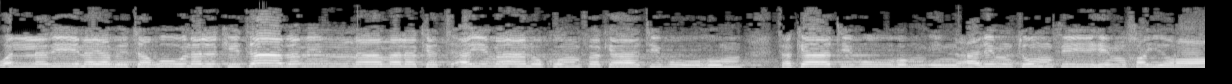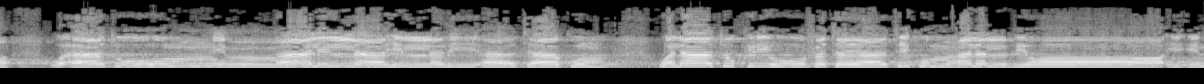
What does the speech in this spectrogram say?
والذين يبتغون الكتاب مما ملكت أيمانكم فكاتبوهم فكاتبوهم إن علمتم فيهم خيرا وآتوهم مما لله الذي آتاكم ولا تكرهوا فتياتكم على البغاء إن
